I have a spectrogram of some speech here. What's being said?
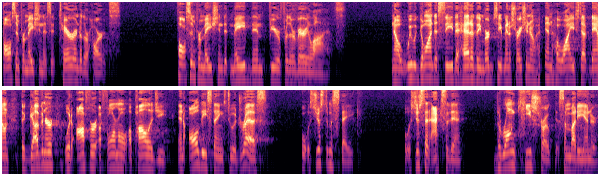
False information that sent terror into their hearts false information that made them fear for their very lives. Now, we would go on to see the head of the emergency administration in Hawaii step down. The governor would offer a formal apology and all these things to address what was just a mistake, what was just an accident, the wrong keystroke that somebody entered.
